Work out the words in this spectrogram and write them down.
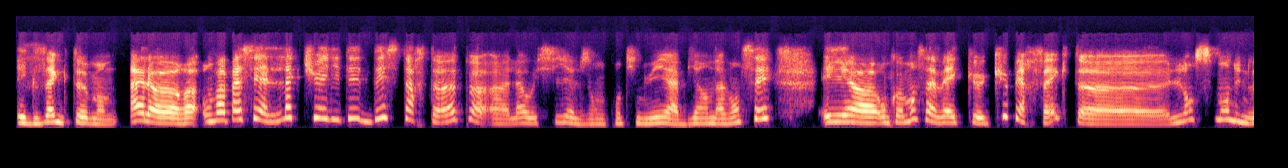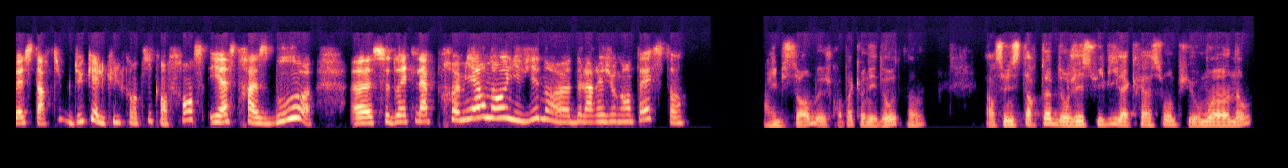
Exactement. Alors, on va passer à l'actualité des startups. Euh, là aussi, elles ont continué à bien avancer. Et euh, on commence avec QPerfect, lancement d'une nouvelle startup du calcul quantique en France et à Strasbourg. ce doit être la première, non, Olivier, de la région Grand Est? Il me semble, je ne crois pas qu'il y en ait d'autres. Hein c'est une startup dont j'ai suivi la création depuis au moins un an.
